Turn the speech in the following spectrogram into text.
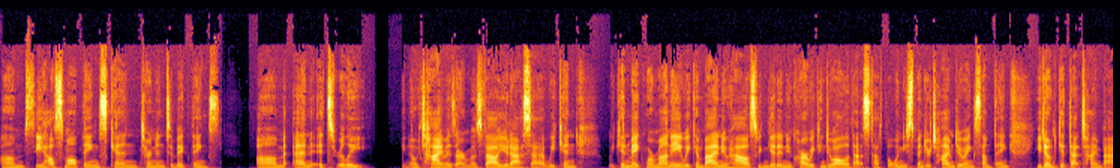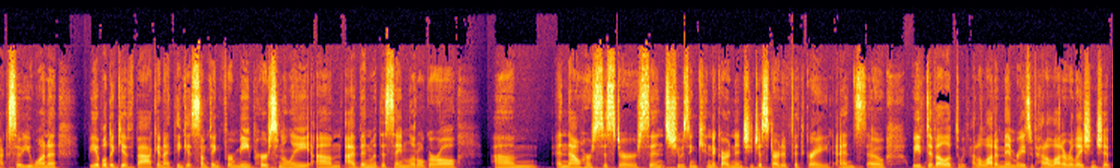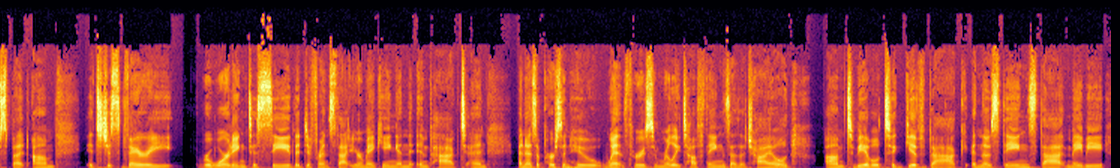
um, see how small things can turn into big things, um, and it's really, you know, time is our most valued asset. We can we can make more money, we can buy a new house, we can get a new car, we can do all of that stuff. But when you spend your time doing something, you don't get that time back. So you want to be able to give back, and I think it's something for me personally. Um, I've been with the same little girl. Um, and now her sister since she was in kindergarten and she just started fifth grade. And so we've developed, we've had a lot of memories, we've had a lot of relationships, but um, it's just very rewarding to see the difference that you're making and the impact. And and as a person who went through some really tough things as a child, um, to be able to give back and those things that maybe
